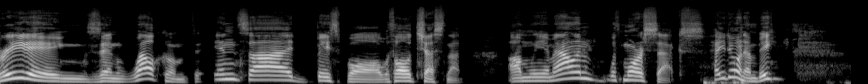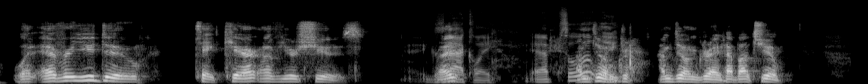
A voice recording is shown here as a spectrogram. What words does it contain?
Greetings and welcome to Inside Baseball with Old Chestnut. I'm Liam Allen with Morris Sachs. How you doing, MB? Whatever you do, take care of your shoes. Exactly. Right? Absolutely. I'm doing. Gr- I'm doing great. How about you?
